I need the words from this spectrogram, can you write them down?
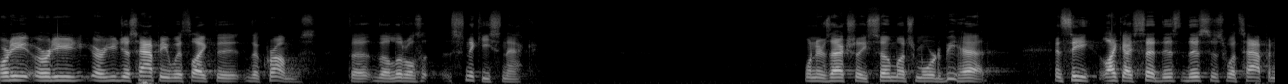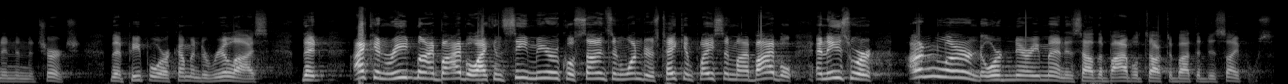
Or, do you, or do you, are you just happy with like the, the crumbs, the, the little snicky snack? When there's actually so much more to be had. And see, like I said, this, this is what's happening in the church. That people are coming to realize that I can read my Bible, I can see miracle signs and wonders taking place in my Bible, and these were unlearned ordinary men, is how the Bible talked about the disciples.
